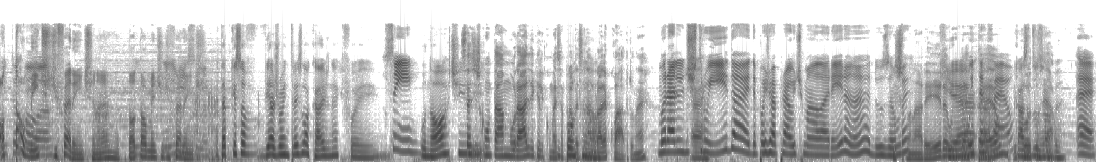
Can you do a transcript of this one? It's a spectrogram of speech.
Totalmente boa. diferente, né? Totalmente diferente. Lindíssima. Até porque só viajou em três locais, né? Que foi Sim. o norte. Se a gente contar a muralha, que ele começa E atravessando a Portugal. muralha 4, né? Muralha destruída e depois vai pra última lareira, né? Do Zamber. Última Lareira, Que o é- Winterfell, Winterfell. e Casa do. Zamber. É.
